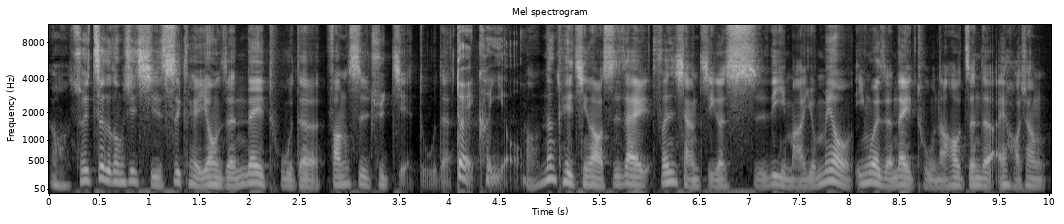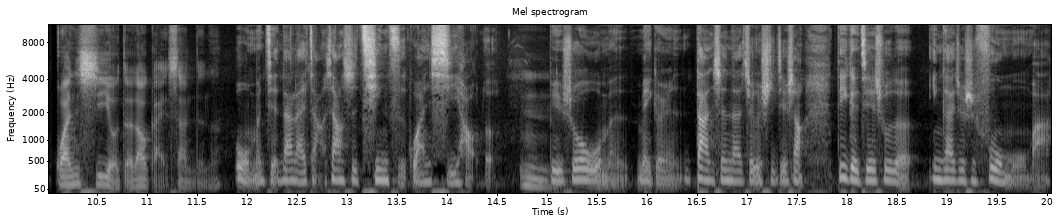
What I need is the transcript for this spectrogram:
哦，所以这个东西其实是可以用人类图的方式去解读的。对，可以哦。哦，那可以请老师再分享几个实例吗？有没有因为人类图，然后真的哎，好像关系有得到改善的呢？我们简单来讲，像是亲子关系好了。嗯，比如说我们每个人诞生在这个世界上，第一个接触的应该就是父母嘛。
